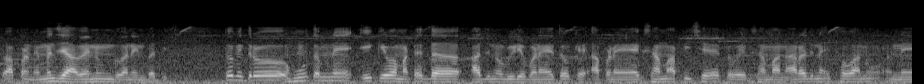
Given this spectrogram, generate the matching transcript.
તો આપણને મજા આવે ઊંઘવાની બધી. તો મિત્રો, હું તમને એ કહેવા માટે આજનો વીડિયો બનાવ્યો હતો કે આપણે એક્ઝામ આપી છે, તો એક્ઝામમાં નારાજ નહીં થવાનું અને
